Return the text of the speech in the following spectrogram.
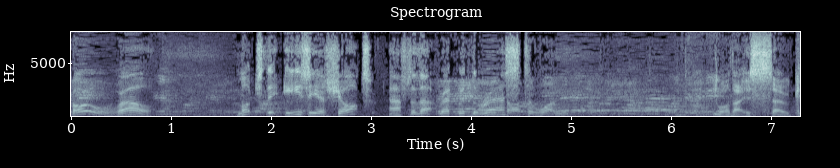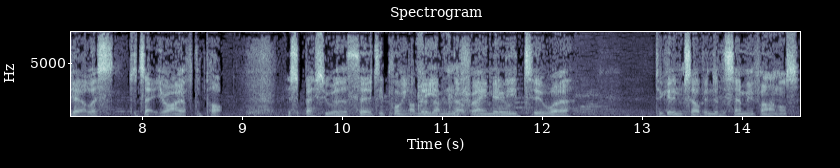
Oh, well, much the easier shot after that red with the rest. Carter one. Well, that is so careless to take your eye off the pot, especially with a 30-point lead in the frame. You you. need to uh, to get himself into the semi-finals.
